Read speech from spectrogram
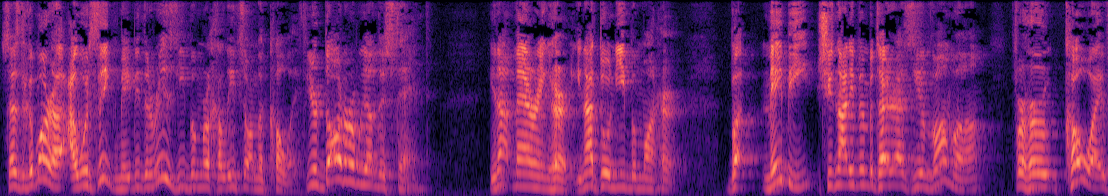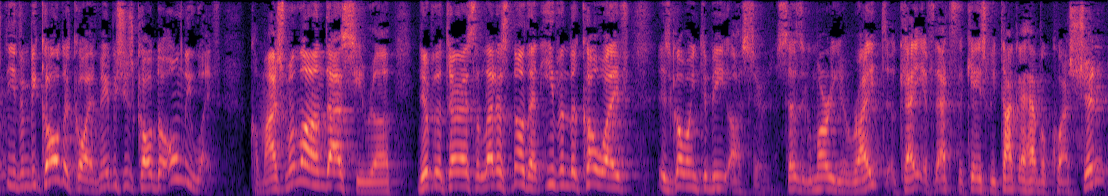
Says the Gemara, I would think maybe there is Yibam or Chalitza on the co-wife. Your daughter, we understand. You're not marrying her. You're not doing Yibam on her. But maybe she's not even B'tayr as Yavama for her co-wife to even be called a co-wife. Maybe she's called the only wife. Kamash Malan Dasira. Therefore, the Torah to let us know that even the co-wife is going to be usher. Says the Gemara, you're right. Okay, if that's the case, we taka have a question.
